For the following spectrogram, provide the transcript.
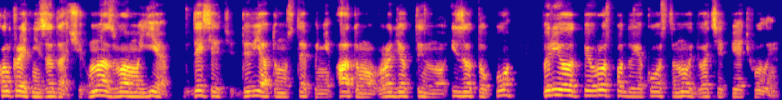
конкретній задачі у нас з вами є 10 в 9 степені атомів радіоактивного ізотопу, період піврозпаду якого становить 25 хвилин.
